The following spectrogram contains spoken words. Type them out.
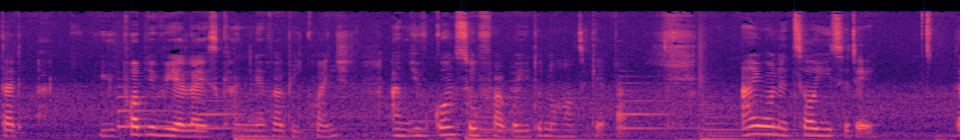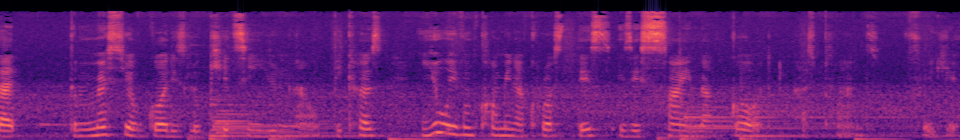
that you probably realize can never be quenched and you've gone so far but you don't know how to get back. I want to tell you today that the mercy of God is locating you now because you even coming across this is a sign that God has plans for you.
